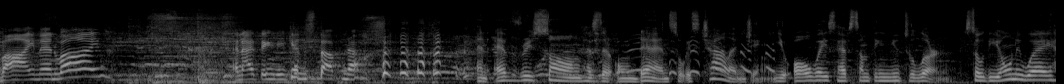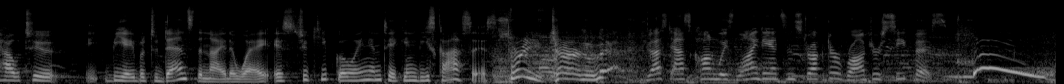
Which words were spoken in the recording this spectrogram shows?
Vine and vine. And I think we can stop now. and every song has their own dance, so it's challenging. You always have something new to learn. So the only way how to be able to dance the night away is to keep going and taking these classes. Three, turn left. Just ask Conway's line dance instructor, Roger Cephas. Woo!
